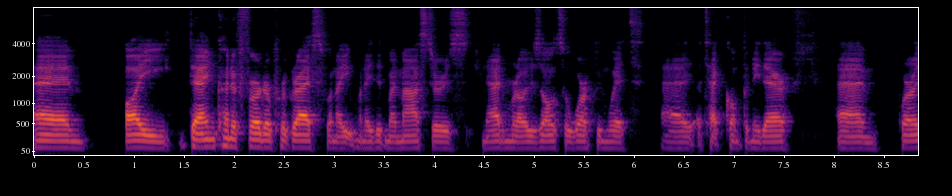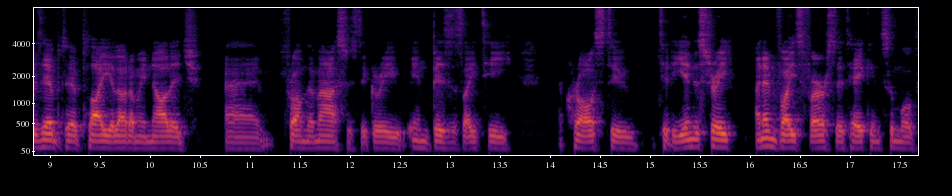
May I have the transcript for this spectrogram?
Um, I then kind of further progressed when I when I did my masters in Edinburgh. I was also working with uh, a tech company there, um, where I was able to apply a lot of my knowledge um, from the master's degree in business IT across to to the industry, and then vice versa, taking some of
